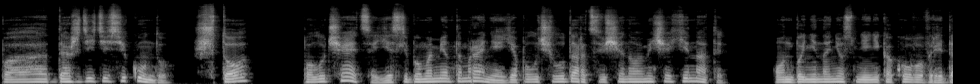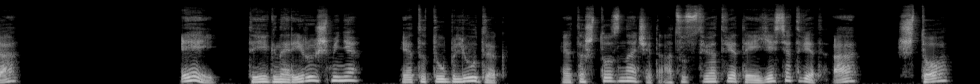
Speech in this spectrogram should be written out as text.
Подождите секунду. Что? Получается, если бы моментом ранее я получил удар от священного меча Хинаты, он бы не нанес мне никакого вреда? Эй, ты игнорируешь меня? Этот ублюдок это что значит? Отсутствие ответа и есть ответ, а? Что?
